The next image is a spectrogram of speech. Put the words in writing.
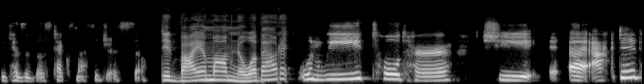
because of those text messages. So, did Biomom know about it? When we told her, she uh, acted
